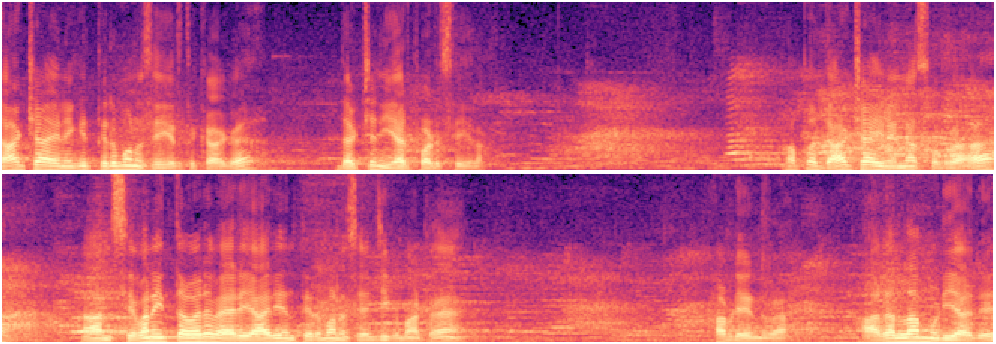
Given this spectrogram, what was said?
தாட்சாயணிக்கு திருமணம் செய்கிறதுக்காக தட்சன் ஏற்பாடு செய்கிறான். அப்போ தாட்சாயின் என்ன சொல்கிறா நான் சிவனை தவிர வேறு யாரையும் திருமணம் செஞ்சுக்க மாட்டேன். அப்படின்றா. அதெல்லாம் முடியாது.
